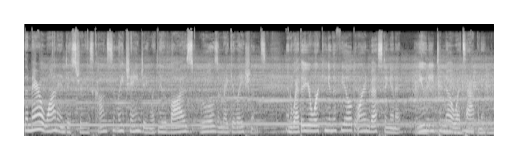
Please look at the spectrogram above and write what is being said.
The marijuana industry is constantly changing with new laws, rules, and regulations. And whether you're working in the field or investing in it, you need to know what's happening.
